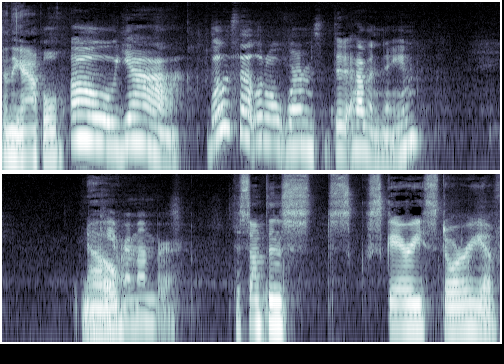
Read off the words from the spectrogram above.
and the apple? Oh yeah. What was that little worm? Did it have a name? No. I can't remember. The something scary story of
